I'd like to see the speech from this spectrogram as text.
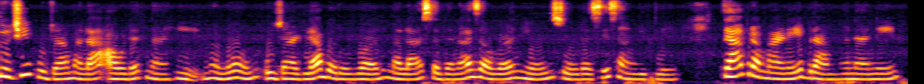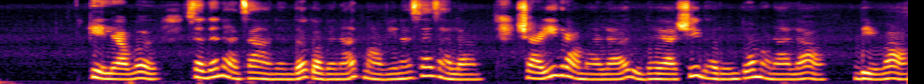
तुझी पूजा मला आवडत नाही म्हणून उजाडल्याबरोबर मला सदनाजवळ नेऊन सोड असे सांगितले. त्याप्रमाणे ब्राह्मणाने केल्यावर सदनाचा आनंद गगनात मावेनासा झाला. शाळीग्रामाला हृदयाशी धरून तो म्हणाला देवा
